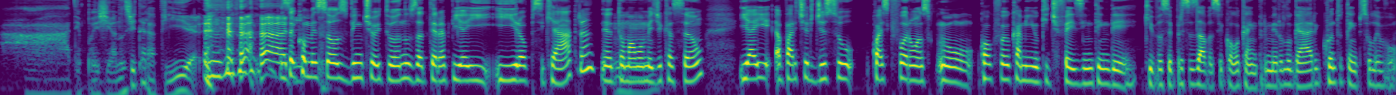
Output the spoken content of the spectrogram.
Ah, depois de anos de terapia. Uhum. você começou aos 28 anos a terapia e, e ir ao psiquiatra, né, tomar uhum. uma medicação. E aí, a partir disso, quais que foram as, o, qual que foi o caminho que te fez entender que você precisava se colocar em primeiro lugar e quanto tempo isso levou?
